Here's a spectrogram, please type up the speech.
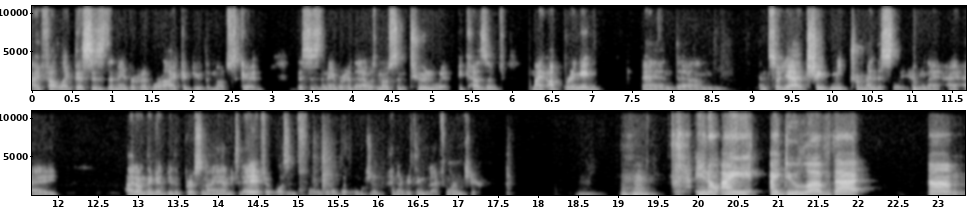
I felt like this is the neighborhood where I could do the most good. This is the neighborhood that I was most in tune with because of my upbringing, and um, and so yeah, it shaped me tremendously. I mean, I, I, I I don't think I'd be the person I am today if it wasn't for Little Village and, and everything that I've learned here. Mm-hmm. You know, I I do love that um,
